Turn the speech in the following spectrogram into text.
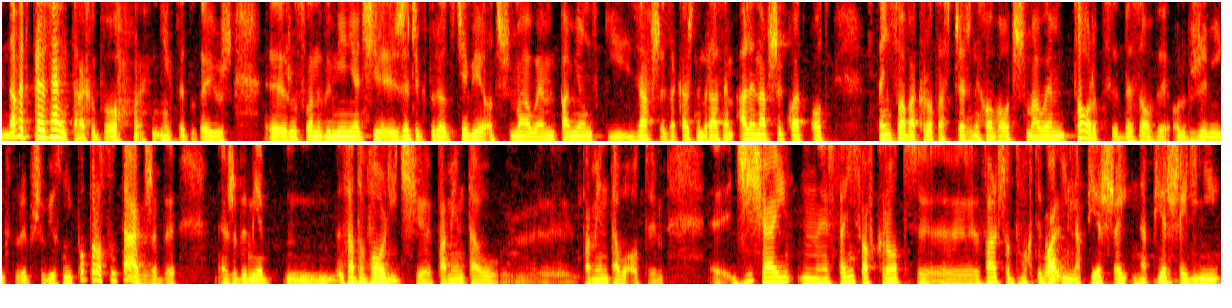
nawet prezentach, bo nie chcę tutaj już y, Rusłan wymieniać rzeczy, które od ciebie otrzymałem, pamiątki zawsze, za każdym razem, ale na przykład od Stanisława Krota z Czernychowa otrzymałem tort bezowy olbrzymi, który przywiózł mi po prostu tak, żeby, żeby mnie mm, zadowolić, pamiętał, y, pamiętał o tym. Y, Dzisiaj Stanisław Krot y, walczy od dwóch tygodni Walczy. na pierwszej, na pierwszej linii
